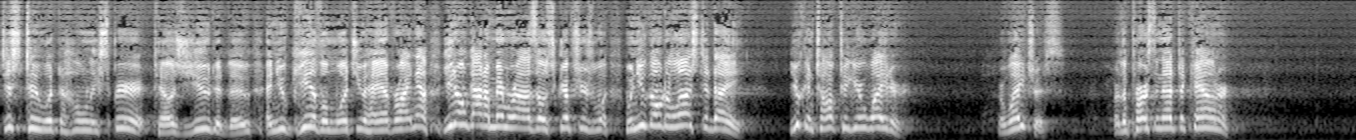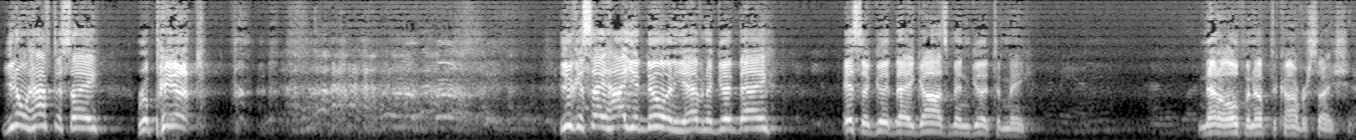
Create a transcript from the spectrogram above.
just do what the Holy Spirit tells you to do, and you give them what you have right now. You don't got to memorize those scriptures. When you go to lunch today, you can talk to your waiter or waitress or the person at the counter. You don't have to say, repent. you can say, how you doing? Are you having a good day? It's a good day. God's been good to me. And that'll open up the conversation.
